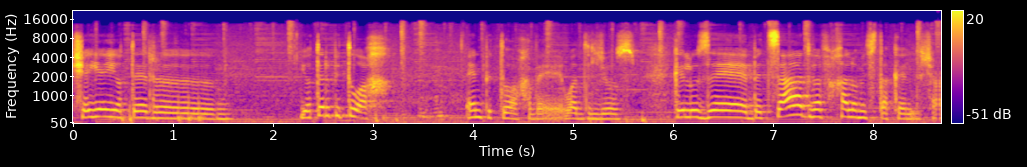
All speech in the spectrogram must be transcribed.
שיהיה יותר, יותר פיתוח. אין פיתוח בוואד אל-ג'וז. כאילו זה בצד ואף אחד לא מסתכל שם.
